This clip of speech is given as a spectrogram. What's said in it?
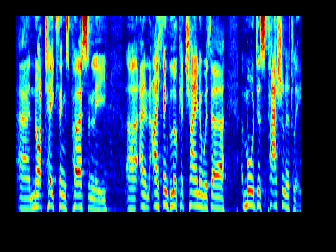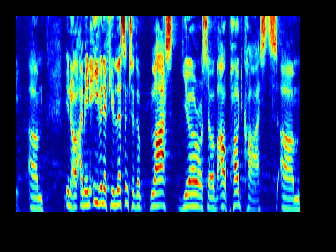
and not take things personally. Uh, and I think look at China with a, a more dispassionately. Um, you know, I mean, even if you listen to the last year or so of our podcasts, um,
